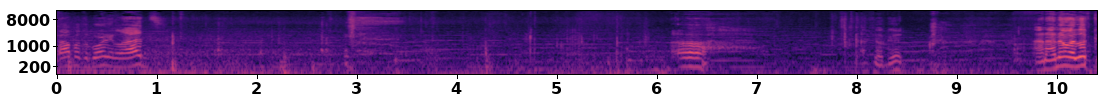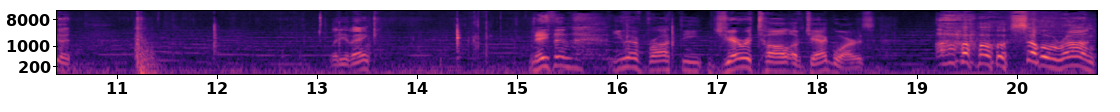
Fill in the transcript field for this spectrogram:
Top of the morning, lads. I feel good. And I know I look good. What do you think? Nathan, you have brought the Geritol of Jaguars. Oh, so wrong,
